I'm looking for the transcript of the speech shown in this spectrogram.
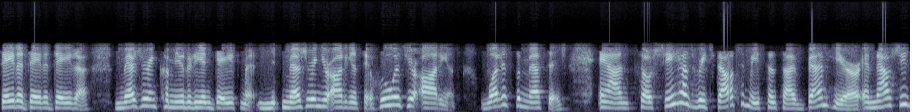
data, data, data, measuring community engagement, m- measuring your audience. Who is your audience? What is the message? And so she has reached out to me since I've been here, and now she's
